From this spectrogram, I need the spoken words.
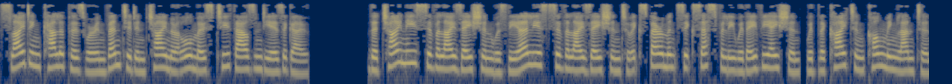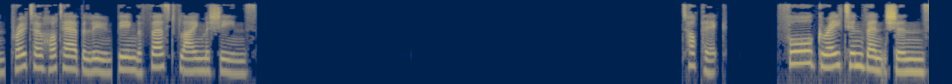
Sliding calipers were invented in China almost 2000 years ago. The Chinese civilization was the earliest civilization to experiment successfully with aviation, with the kite and Kongming lantern proto-hot air balloon being the first flying machines. Four great inventions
